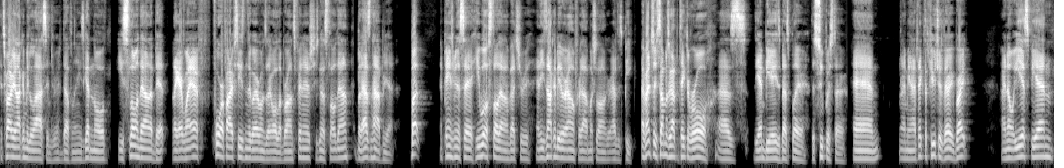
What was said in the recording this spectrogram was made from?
It's probably not going to be the last injury. Definitely, he's getting old. He's slowing down a bit. Like everyone, eh, four or five seasons ago, everyone's like, "Oh, LeBron's finished. He's going to slow down," but it hasn't happened yet. But it pains me to say he will slow down eventually, and he's not going to be around for that much longer at his peak. Eventually, someone's got to take the role as the NBA's best player, the superstar. And I mean, I think the future is very bright. I know ESPN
